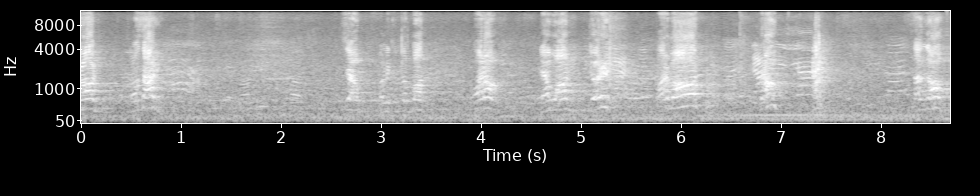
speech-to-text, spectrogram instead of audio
turun selesai siap balik ke tempat. Warok dewan juri marbot tangkap.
